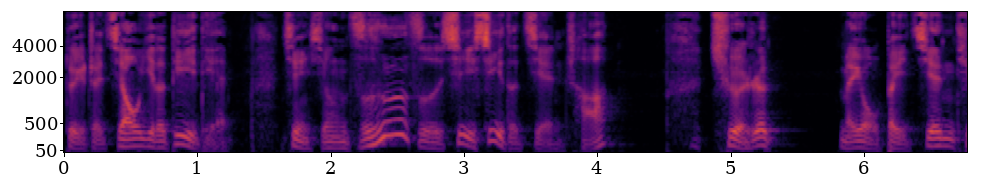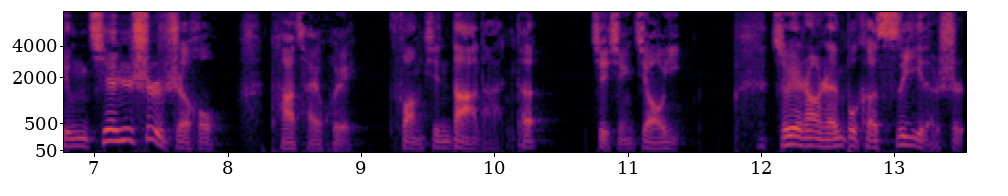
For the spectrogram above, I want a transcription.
对着交易的地点进行仔仔细细的检查，确认。没有被监听监视之后，他才会放心大胆的进行交易。最让人不可思议的是，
